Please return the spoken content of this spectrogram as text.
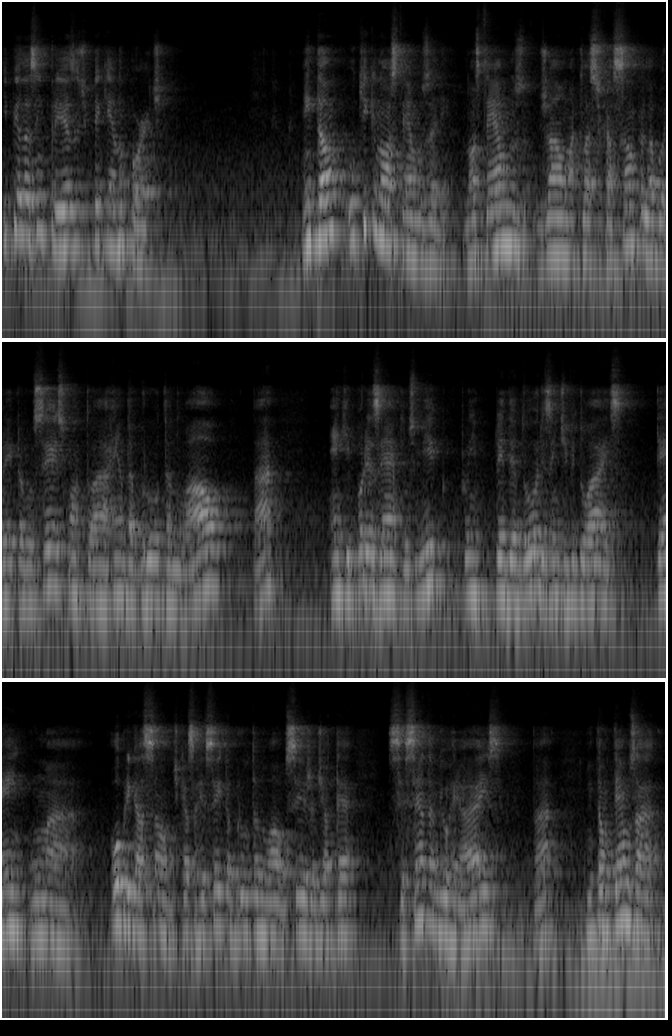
e pelas empresas de pequeno porte. Então, o que, que nós temos ali? Nós temos já uma classificação que eu elaborei para vocês quanto à renda bruta anual, tá? em que, por exemplo, os microempreendedores individuais têm uma obrigação de que essa receita bruta anual seja de até 60 mil reais, tá? Então temos a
